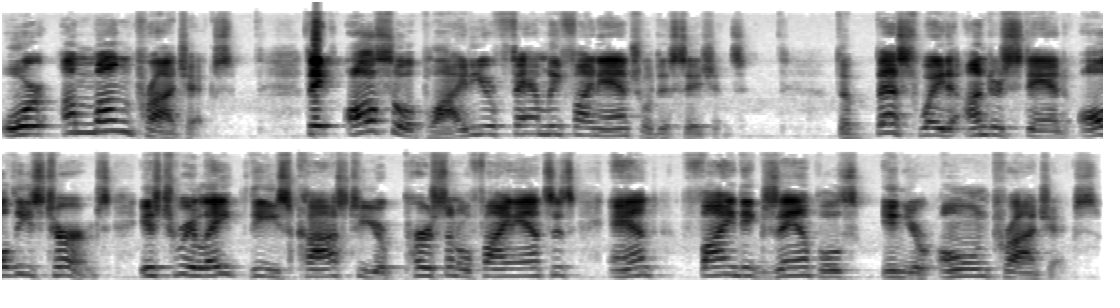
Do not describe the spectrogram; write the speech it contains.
or among projects. They also apply to your family financial decisions. The best way to understand all these terms is to relate these costs to your personal finances and find examples in your own projects.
